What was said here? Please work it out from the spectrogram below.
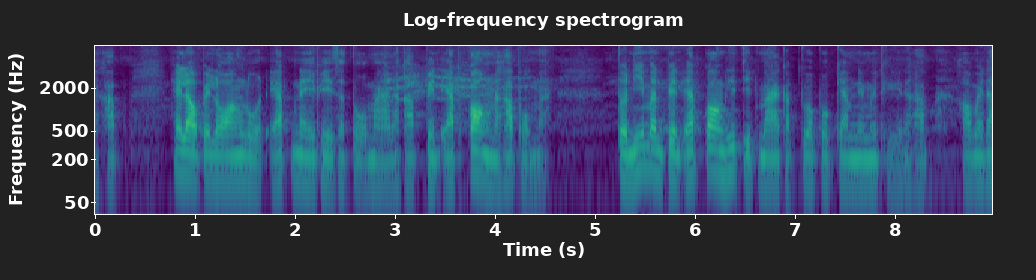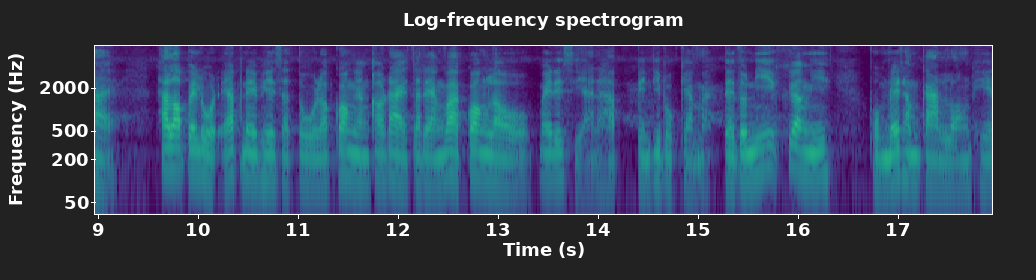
นะครับ ให้เราไปลองโหลดแอปใน Play Store มานะครับ เป็นแอปกล้องนะครับผมตัวนี้มันเป็นแอปกล้องที่ติดมากับตัวโปรแกรมในมือถือนะครับ เข้าไม่ได้ ถ้าเราไปโหลดแอปใน Play Store แล้วกล้องยังเข้าได้ แสดงว่ากล้องเราไม่ได้เสียนะครับ เป็นที่โปรแกรมแต่ตัวนี้เครื่องนี้ผมได้ทำการลองเทส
